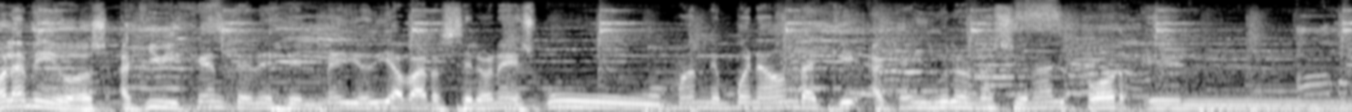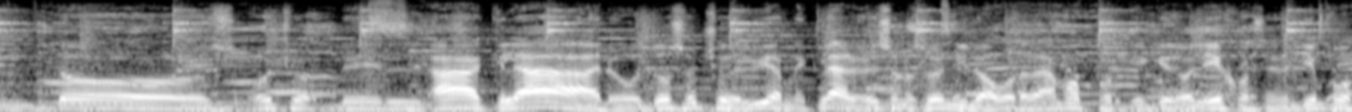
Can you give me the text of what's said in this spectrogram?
Hola amigos, aquí vigente desde el mediodía barcelonés. Uh, manden buena onda que acá hay duelo nacional por el 2-8 del... Ah, claro, 2-8 del viernes, claro, eso nosotros ni lo abordamos porque quedó lejos en el tiempo.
